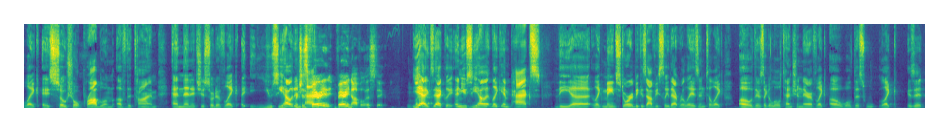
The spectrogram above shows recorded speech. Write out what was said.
like a social problem of the time and then it's just sort of like uh, you see how it which is very very novelistic. yeah exactly and you see how it like impacts the uh like main story because obviously that relays into like oh there's like a little tension there of like oh will this like is it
